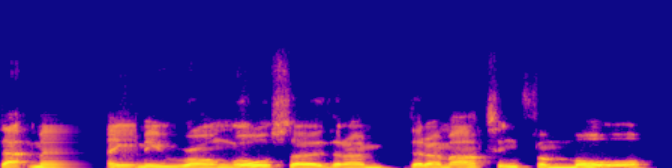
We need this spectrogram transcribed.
that made me wrong. Also, that I'm that I'm asking for more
